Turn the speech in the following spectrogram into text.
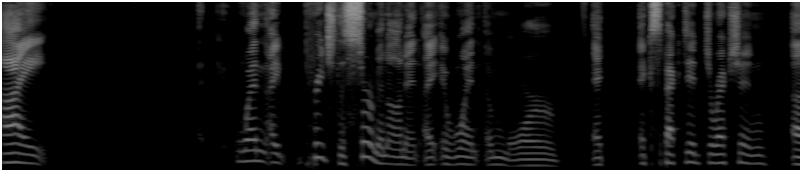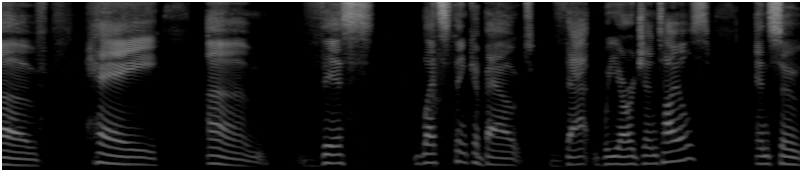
I when I preached the sermon on it, I it went a more expected direction of hey um this let's think about that we are gentiles and so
